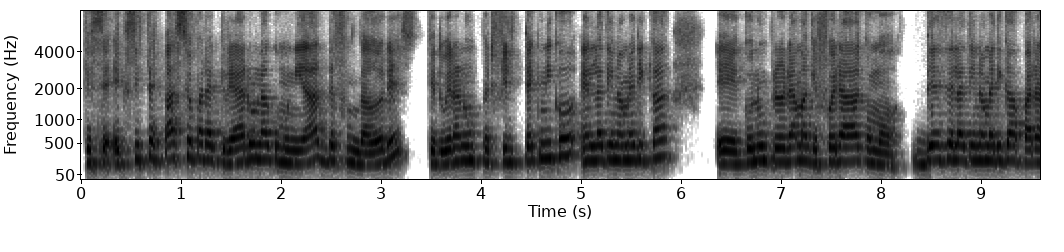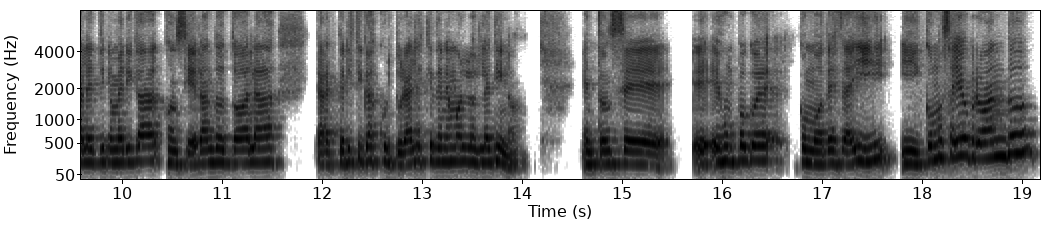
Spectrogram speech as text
que se, existe espacio para crear una comunidad de fundadores que tuvieran un perfil técnico en Latinoamérica eh, con un programa que fuera como desde Latinoamérica para Latinoamérica, considerando todas las características culturales que tenemos los latinos. Entonces, e, es un poco como desde ahí. ¿Y cómo se ha ido probando?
